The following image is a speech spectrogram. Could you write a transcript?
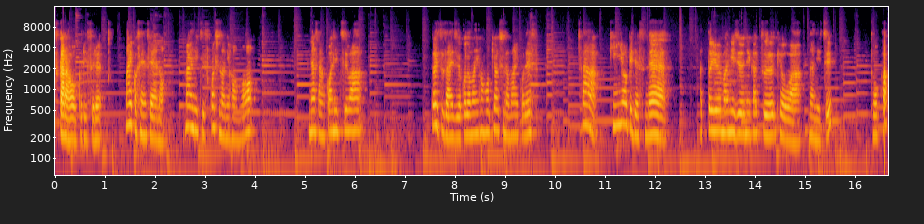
ツからお送りする舞子先生の毎日少しの日本語を。皆さんこんにちは。ドイツ在住子供日本語教師の舞子です。さあ金曜日ですね。あっという間に12月。今日は何日 ?10 日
